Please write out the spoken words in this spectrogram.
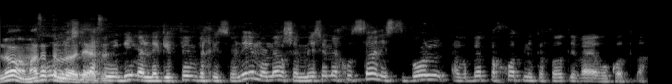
לא, מה זה אתה לא יודע את זה? אנחנו יודעים על נגיפים וחיסונים אומר שמי שמחוסן יסבול הרבה פחות מתופעות לוואי ארוכות טווח.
